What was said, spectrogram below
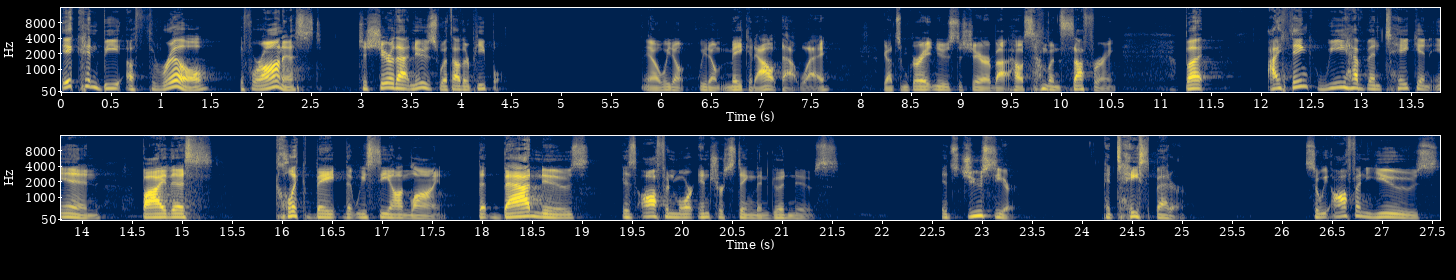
it can be a thrill, if we're honest, to share that news with other people. You know, we don't, we don't make it out that way. We've got some great news to share about how someone's suffering. But I think we have been taken in by this clickbait that we see online that bad news is often more interesting than good news. It's juicier, it tastes better. So we often use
